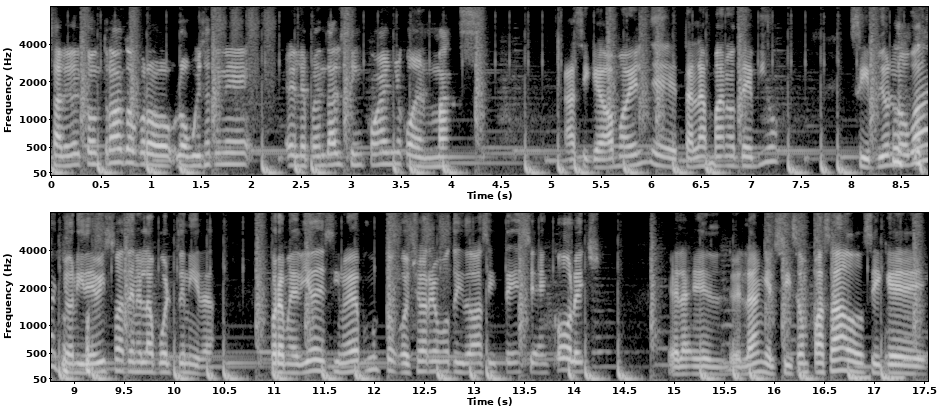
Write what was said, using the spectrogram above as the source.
salió del contrato, pero los Wizards tiene, eh, le pueden dar 5 años con el max. Así que vamos a ver, eh, está en las manos de Beal. Si Beal no va, Johnny Davis va a tener la oportunidad. Promedio 19 puntos, 8 rebotes y 2 asistencias en college. El, el, el, el season pasado, así que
